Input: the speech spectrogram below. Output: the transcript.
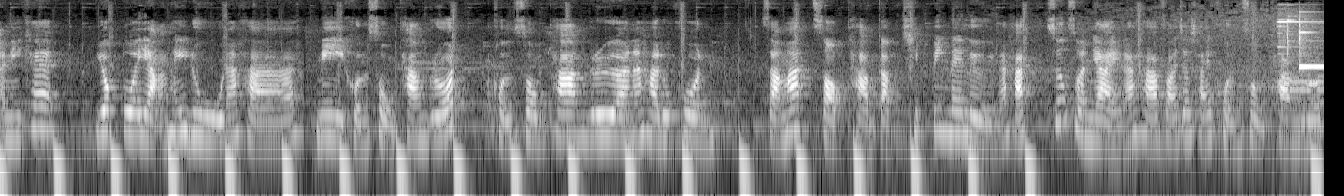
อันนี้แค่ ยกตัวอย่างให้ดูนะคะ นี่ขนส่งทางรถ ขนส่งทางเรือนะคะทุกคนสามารถสอบถามกับชิปปิ้งได้เลยนะคะ ซึ่งส่วนใหญ่นะคะฟ้าจะใช้ขนส่งทางรถ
